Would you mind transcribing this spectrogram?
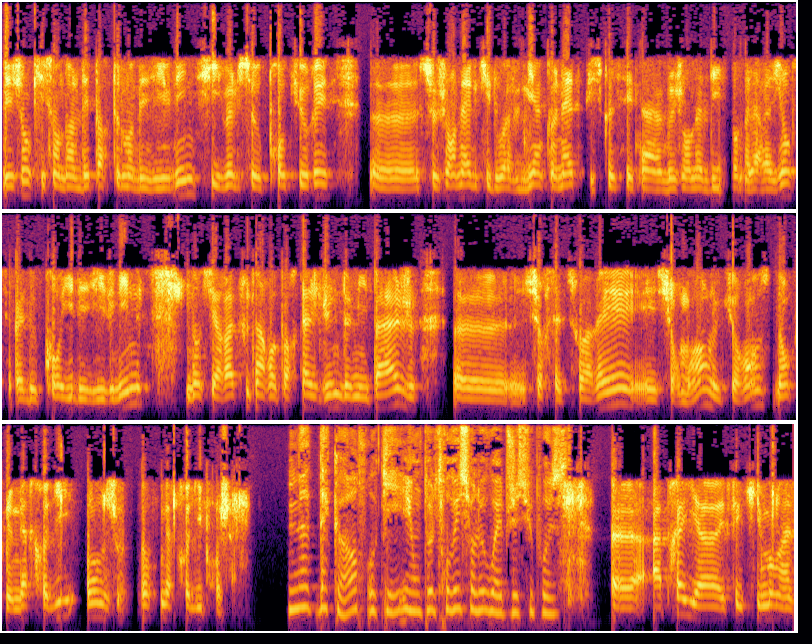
les gens qui sont dans le département des Yvelines, s'ils veulent se procurer euh, ce journal qu'ils doivent bien connaître, puisque c'est un, le journal d'histoire de la région qui s'appelle le Courrier des Yvelines, donc il y aura tout un reportage d'une demi-page euh, sur cette soirée et sur moi en l'occurrence, donc le mercredi 11 juin, donc mercredi prochain. D'accord, ok, et on peut le trouver sur le web, je suppose. Euh, après, il y a effectivement un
